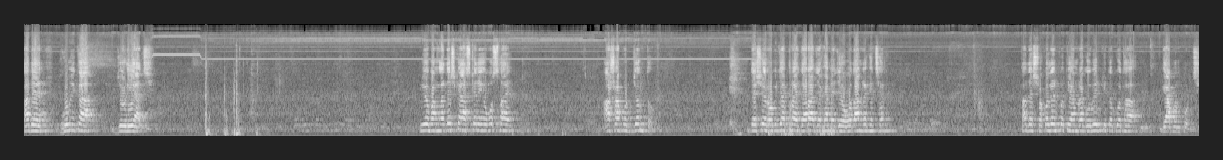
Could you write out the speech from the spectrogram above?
তাদের ভূমিকা জড়িয়ে আছে। প্রিয় বাংলাদেশকে আজকের এই অবস্থায় আসা পর্যন্ত দেশের অভিযাত্রায় যারা যেখানে যে অবদান রেখেছেন, তাদের সকলের প্রতি আমরা গভীর কৃতজ্ঞতা জ্ঞাপন করছি।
